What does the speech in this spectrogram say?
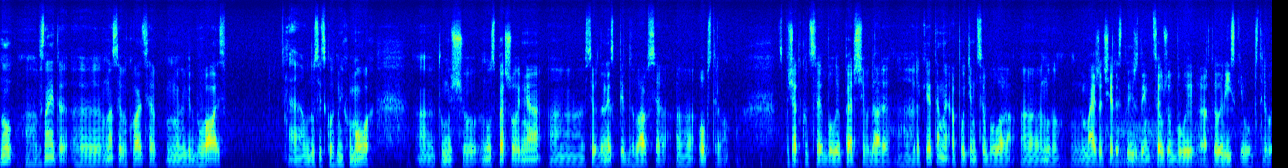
Ну, ви знаєте, е, у нас евакуація відбувалась в досить складних умовах, е, тому що ну, з першого дня е, Сєвєродонецьк піддавався е, обстрілам. Спочатку це були перші удари е, ракетами, а потім це була е, ну, майже через тиждень це вже були артилерійські обстріли.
